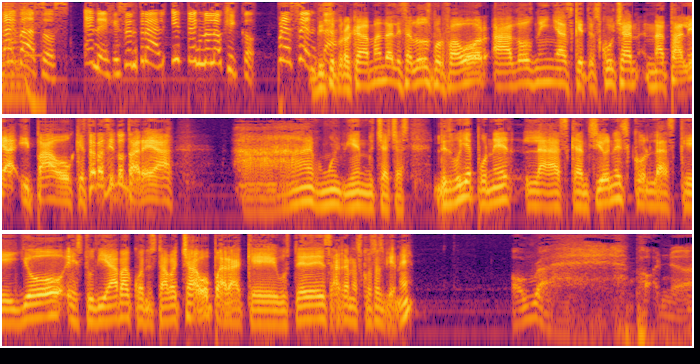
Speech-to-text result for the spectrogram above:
Daibazos, en eje central y tecnológico. Presenta. Dice por acá, mándale saludos por favor a dos niñas que te escuchan, Natalia y Pau, que están haciendo tarea. Ah, muy bien, muchachas. Les voy a poner las canciones con las que yo estudiaba cuando estaba chavo para que ustedes hagan las cosas bien, ¿eh? All right, partner.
